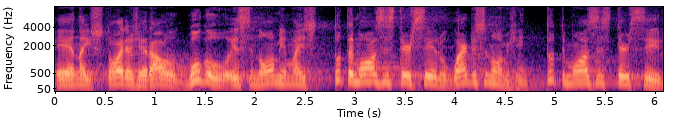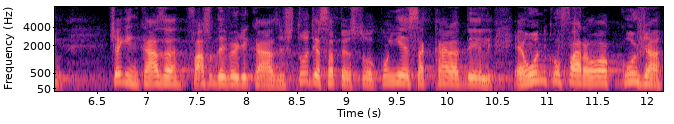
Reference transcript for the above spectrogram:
é, na história geral, Google esse nome, mas Tutmoses III, guarde esse nome, gente. Tutmoses III. Chegue em casa, faça o dever de casa, estude essa pessoa, conheça a cara dele. É o único faraó cuja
